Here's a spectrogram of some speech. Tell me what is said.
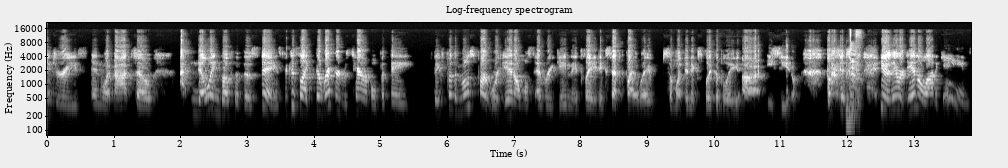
injuries and whatnot. So knowing both of those things, because like the record was terrible, but they they for the most part were in almost every game they played, except by the way, somewhat inexplicably uh, ECU. But you know they were in a lot of games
